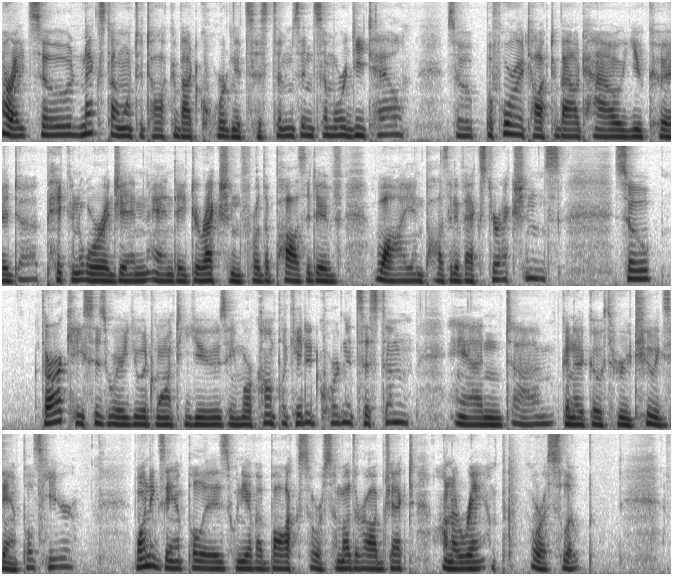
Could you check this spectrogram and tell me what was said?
Alright, so next I want to talk about coordinate systems in some more detail. So before I talked about how you could uh, pick an origin and a direction for the positive y and positive x directions. So there are cases where you would want to use a more complicated coordinate system, and I'm going to go through two examples here. One example is when you have a box or some other object on a ramp or a slope.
